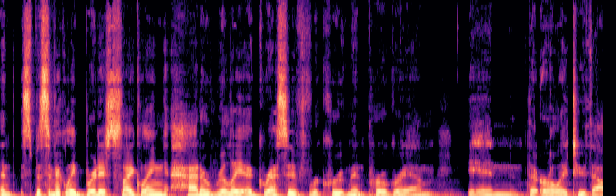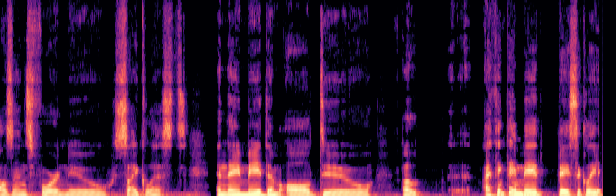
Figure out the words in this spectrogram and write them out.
and specifically, British cycling had a really aggressive recruitment program in the early 2000s for new cyclists, and they made them all do a. I think they made basically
